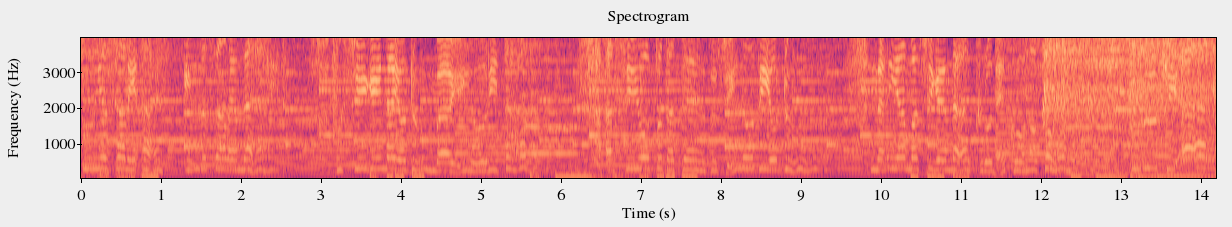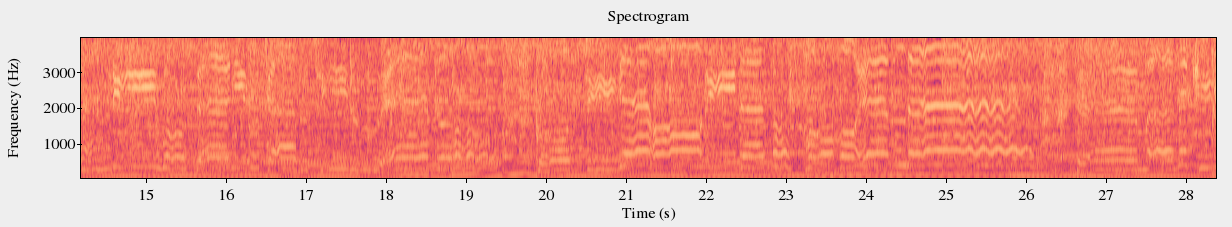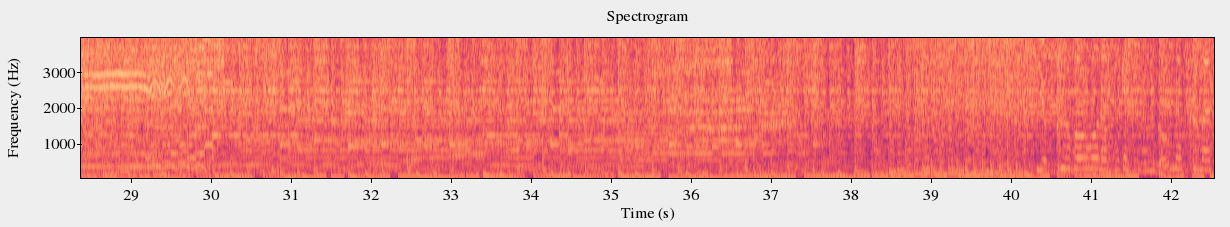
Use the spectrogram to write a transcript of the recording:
プやシャリアイス in the silent night 不思議な夜舞い降りた。足音立てず忍び寄る。悩ましげな黒猫のポーズ月明かりを背に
